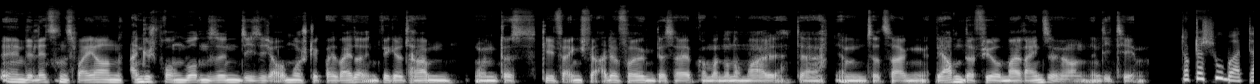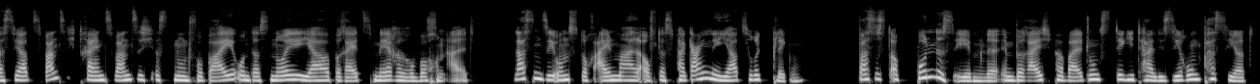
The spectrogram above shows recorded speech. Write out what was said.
in den letzten zwei Jahren angesprochen worden sind, die sich auch immer ein Stück weit weiterentwickelt haben. Und das gilt eigentlich für alle Folgen. Deshalb kann man nur noch mal da ähm, sozusagen werben dafür, mal reinzuhören in die Themen. Dr. Schubert, das Jahr 2023 ist nun vorbei und das neue Jahr bereits mehrere Wochen alt. Lassen Sie uns doch einmal auf das vergangene Jahr zurückblicken. Was ist auf Bundesebene im Bereich Verwaltungsdigitalisierung passiert?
